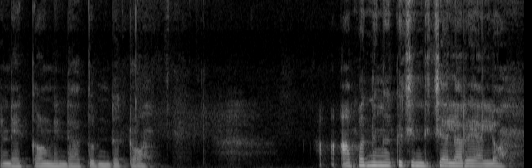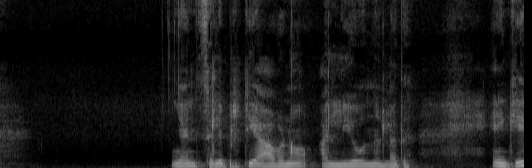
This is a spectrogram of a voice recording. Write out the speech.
എന്റെ അക്കൗണ്ടിന്റെ അകത്തുണ്ട് കേട്ടോ അപ്പം നിങ്ങൾക്ക് ചിന്തിച്ചാൽ അറിയാമല്ലോ ഞാൻ സെലിബ്രിറ്റി ആവണോ അല്ലയോ എന്നുള്ളത്. എനിക്ക്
